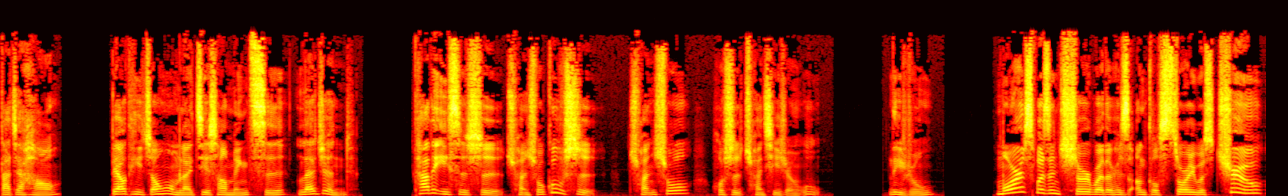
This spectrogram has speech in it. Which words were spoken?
大家好，标题中我们来介绍名词 legend，它的意思是传说故事、传说或是传奇人物。例如，Morris wasn't sure whether his uncle's story was true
